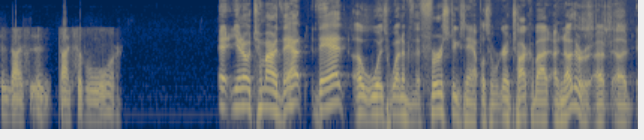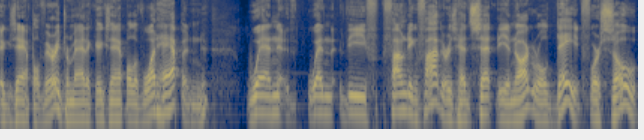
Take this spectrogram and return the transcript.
by, by civil war. You know, Tamar, that that uh, was one of the first examples. We're going to talk about another uh, uh, example, very dramatic example of what happened when when the founding fathers had set the inaugural date for so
